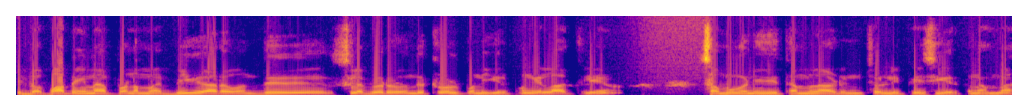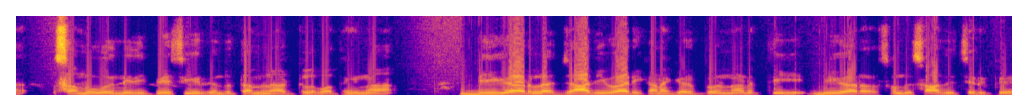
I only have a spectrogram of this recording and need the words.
இப்போ பார்த்தீங்கன்னா இப்போ நம்ம பீகாரை வந்து சில பேர் வந்து ட்ரோல் பண்ணிக்கிருப்பாங்க எல்லாத்துலேயும். சமூக நீதி தமிழ்நாடுன்னு சொல்லி பேசிக்கிருக்கோம் நம்ம. சமூக நீதி பேசிக்கிருக்க இந்த தமிழ்நாட்டில் பார்த்தீங்கன்னா பீகாரில் ஜாதி வாரி கணக்கெடுப்பு நடத்தி பீகார் அரசு வந்து சாதிச்சிருக்கு.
